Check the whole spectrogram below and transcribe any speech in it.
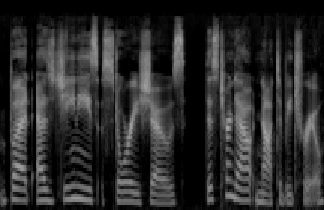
But as Jeannie's story shows, this turned out not to be true.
